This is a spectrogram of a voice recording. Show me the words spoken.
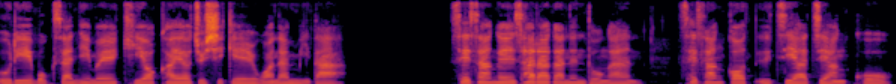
우리 목사님을 기억하여 주시길 원합니다. 세상을 살아가는 동안 세상 것 의지하지 않고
